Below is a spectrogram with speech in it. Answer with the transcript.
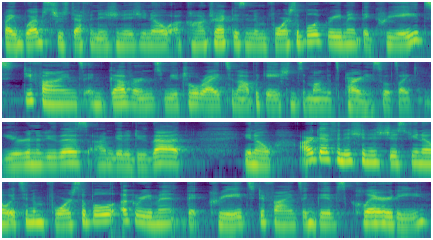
by Webster's definition is, you know, a contract is an enforceable agreement that creates, defines, and governs mutual rights and obligations among its parties. So it's like, you're going to do this, I'm going to do that. You know, our definition is just, you know, it's an enforceable agreement that creates, defines, and gives clarity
